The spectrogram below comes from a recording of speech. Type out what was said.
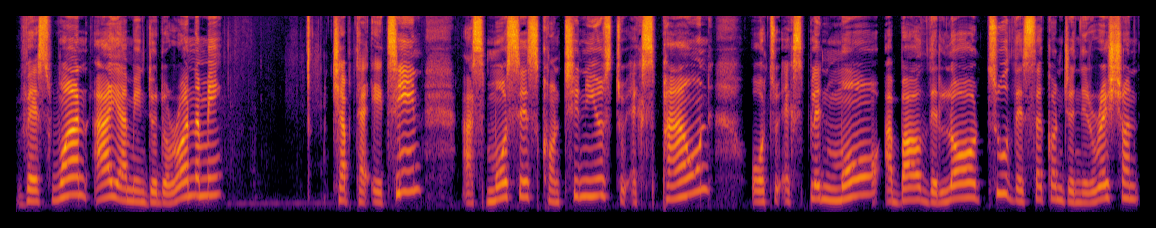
verse 1. I am in Deuteronomy chapter 18 as Moses continues to expound or to explain more about the law to the second generation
